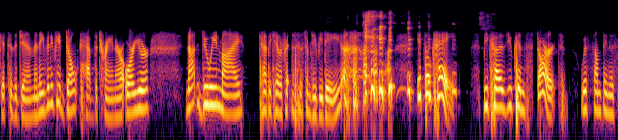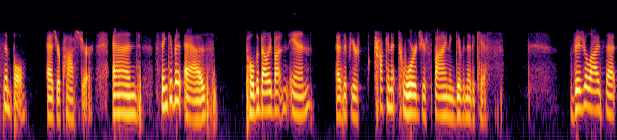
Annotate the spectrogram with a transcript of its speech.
get to the gym and even if you don't have the trainer or you're not doing my Kathy Kaehler Fitness System DVD, it's okay because you can start with something as simple as your posture and think of it as pull the belly button in as if you're tucking it towards your spine and giving it a kiss. Visualize that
